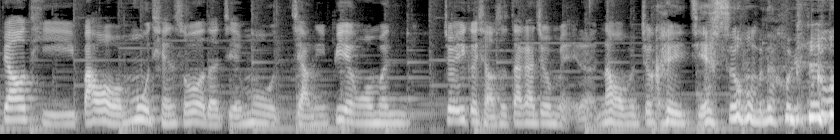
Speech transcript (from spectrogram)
标题把我们目前所有的节目讲一遍，我们就一个小时大概就没了，那我们就可以结束我们的回顾，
